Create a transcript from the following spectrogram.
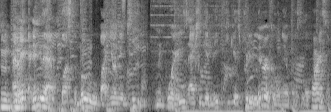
And then, and then you have Bust the Move by Young MC, where he's actually getting, he, he gets pretty lyrical in there, but it's still a party song.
